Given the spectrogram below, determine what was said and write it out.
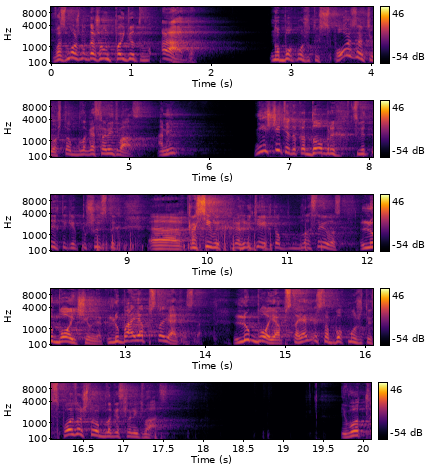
Возможно, даже он пойдет в ад. Но Бог может использовать его, чтобы благословить вас. Аминь. Не ищите только добрых, цветных, таких пушистых, э, красивых людей, кто благословил вас. Любой человек, любое обстоятельство. Любое обстоятельство Бог может использовать, чтобы благословить вас. И вот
